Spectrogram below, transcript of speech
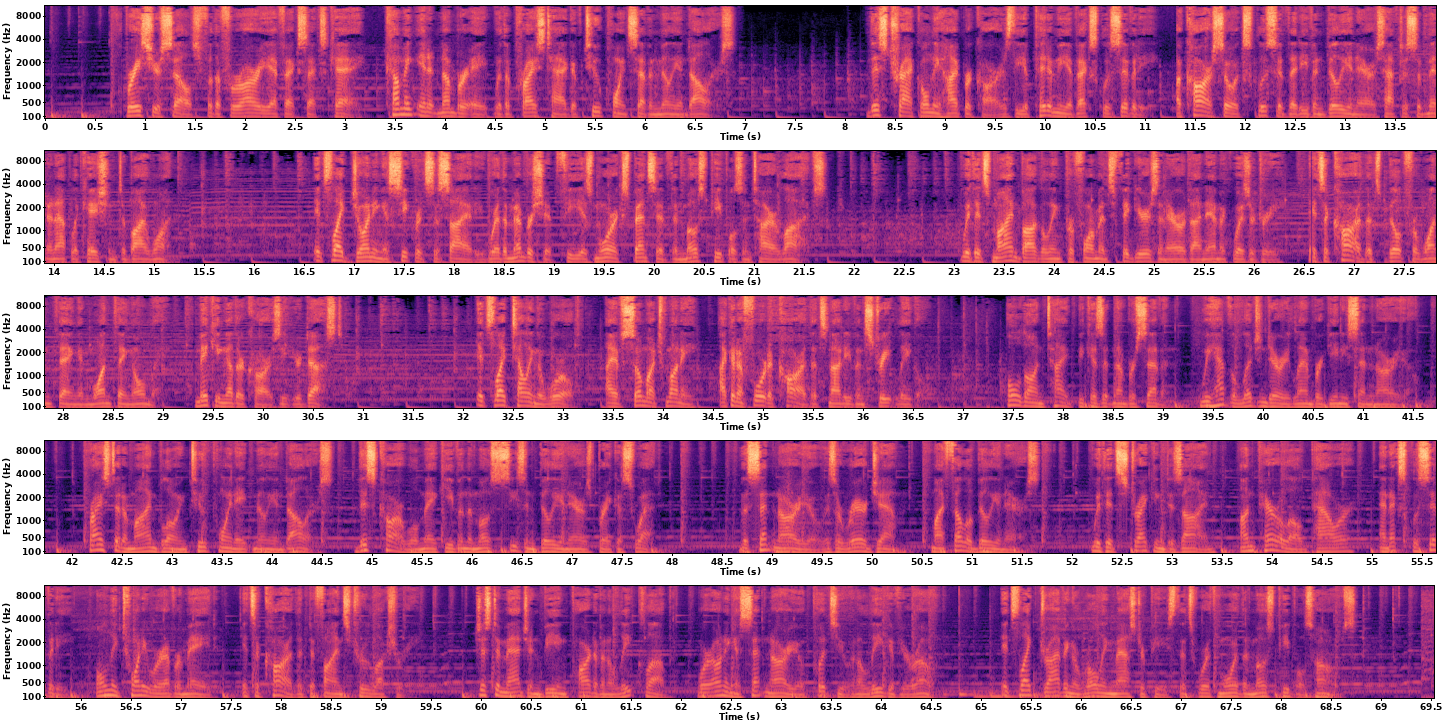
Brace yourselves for the Ferrari FXXK, coming in at number 8 with a price tag of $2.7 million. This track-only hypercar is the epitome of exclusivity, a car so exclusive that even billionaires have to submit an application to buy one. It's like joining a secret society where the membership fee is more expensive than most people's entire lives. With its mind-boggling performance figures and aerodynamic wizardry, it's a car that's built for one thing and one thing only, making other cars eat your dust. It's like telling the world, I have so much money, I can afford a car that's not even street legal. Hold on tight because at number 7, we have the legendary Lamborghini Centenario. Priced at a mind-blowing $2.8 million, this car will make even the most seasoned billionaires break a sweat. The Centenario is a rare gem, my fellow billionaires. With its striking design, unparalleled power, and exclusivity, only 20 were ever made, it's a car that defines true luxury. Just imagine being part of an elite club, where owning a Centenario puts you in a league of your own. It's like driving a rolling masterpiece that's worth more than most people's homes.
